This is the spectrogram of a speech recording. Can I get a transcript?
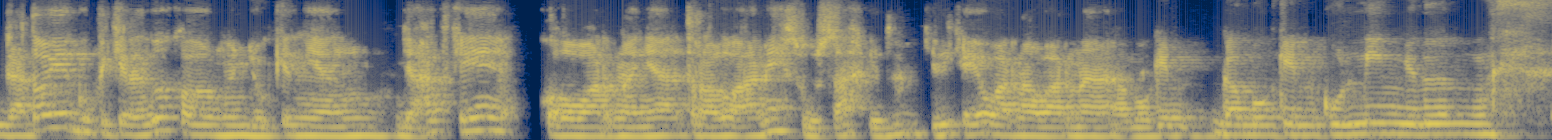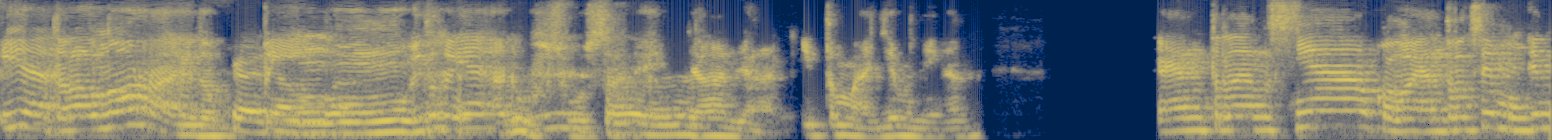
nggak tahu ya gue pikiran gue kalau nunjukin yang jahat kayaknya kalau warnanya terlalu aneh susah gitu. Jadi kayak warna-warna Gak mungkin, gak mungkin kuning gitu. iya terlalu norak gitu. Pink, ungu gitu kayaknya aduh susah deh. Jangan, jangan. Hitam aja mendingan. Entrance-nya kalau entrance-nya mungkin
